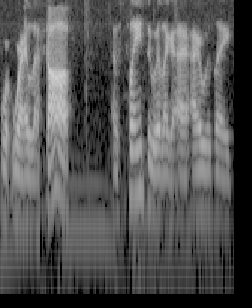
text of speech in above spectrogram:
where, where I left off, I was playing through it. Like I, I was like,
